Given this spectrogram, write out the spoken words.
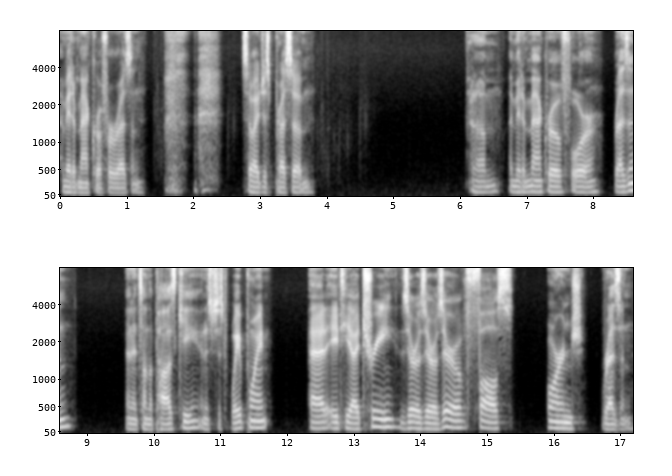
I made a macro for resin. so I just press a um, I made a macro for resin and it's on the pause key and it's just waypoint add ATI tree 000 false orange resin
